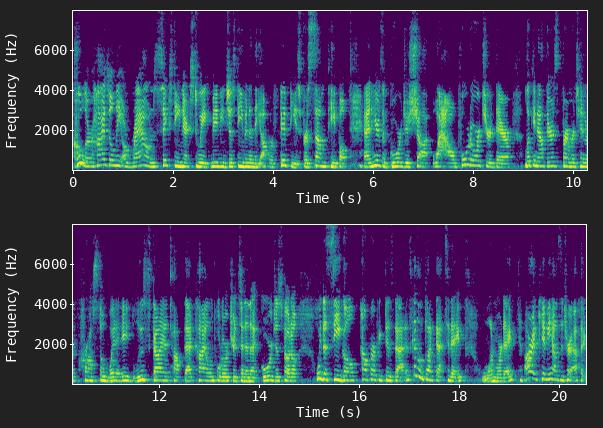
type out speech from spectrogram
cooler. Highs only around 60 next week, maybe just even in the upper 50s for some people. And here's a gorgeous shot. Wow, Port Orchard there. Looking out there's Bremerton across the way. Blue sky atop that. Kyle and Port Orchard sending that gorgeous photo with a seagull. How perfect is that? It's going to look like that today. One more day. All right, Kimmy, how's the traffic?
